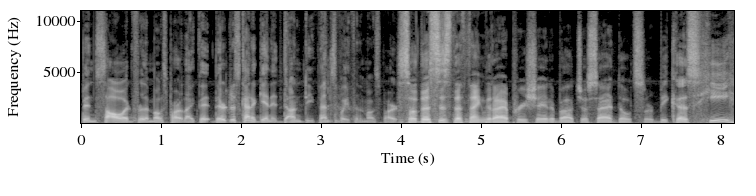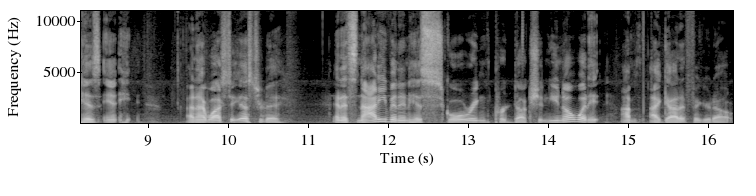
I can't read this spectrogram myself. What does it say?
been solid for the most part. Like they, they're just kind of getting it done defensively for the most part. So this is the thing that I appreciate about Josiah Dotzler because he has, he, and I watched it yesterday, and it's not even in his scoring production. You know what? It I'm I got it figured out.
